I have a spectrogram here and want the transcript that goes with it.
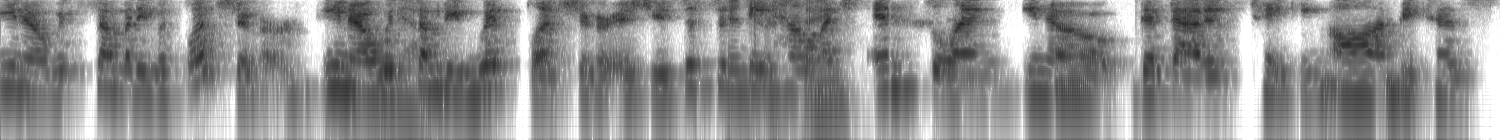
you know, with somebody with blood sugar, you know, with yeah. somebody with blood sugar issues, just to see how much insulin, you know, that that is taking on because,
